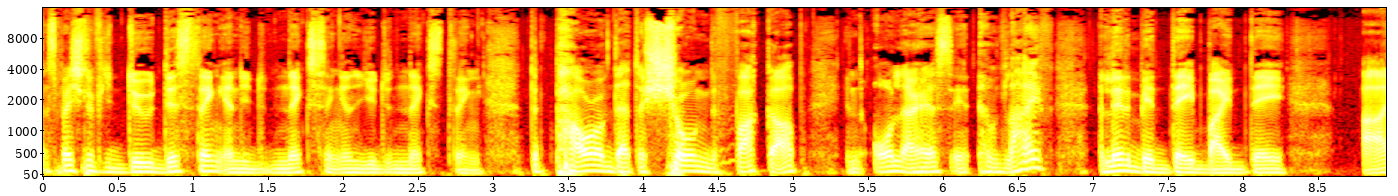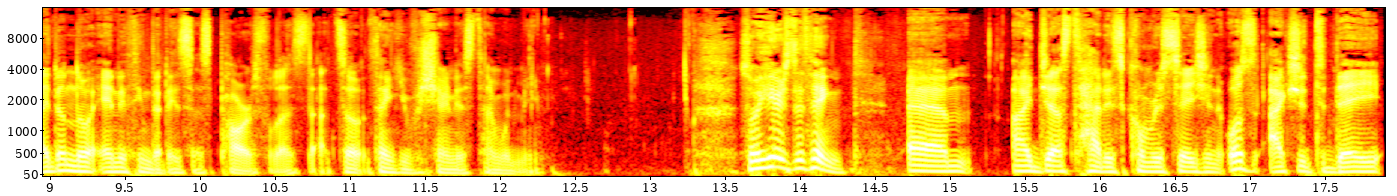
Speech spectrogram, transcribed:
especially if you do this thing and you do the next thing and you do the next thing. The power of that is showing the fuck up in all areas of life, a little bit day by day. I don't know anything that is as powerful as that. So thank you for sharing this time with me. So here's the thing. Um, I just had this conversation. It was actually today.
